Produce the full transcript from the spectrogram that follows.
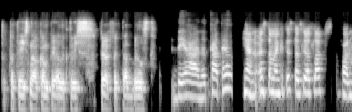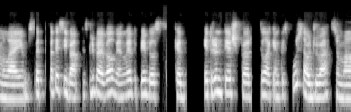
Tur pat īsti nav kam pielikt, viss perfekti atbilst. Diana, kā tev? Jā, nu es domāju, ka tas tāds ļoti labs formulējums. Bet patiesībā es gribēju vēl vienu lietu piebilst, kad iet runa tieši par cilvēkiem, kas pusauģu vecumā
